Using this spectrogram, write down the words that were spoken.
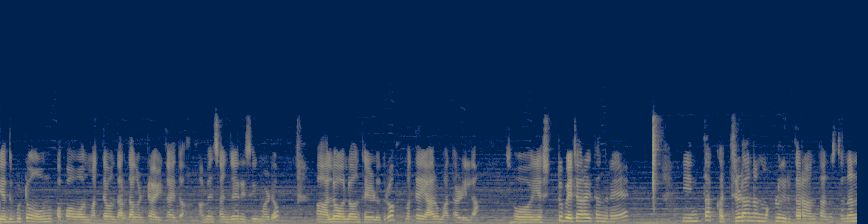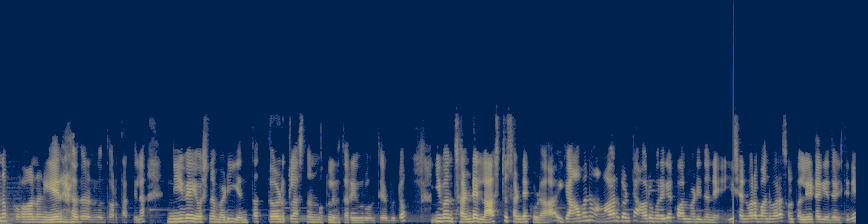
ಎದ್ಬಿಟ್ಟು ಅವನು ಪಾಪ ಅವನು ಮತ್ತೆ ಒಂದು ಅರ್ಧ ಗಂಟೆ ಅಳ್ತಾ ಇದ್ದ. ಆಮೇಲೆ ಸಂಜೆ ರಿಸೀವ್ ಮಾಡು. ಅಲೋ ಅಲೋ ಅಂತ ಹೇಳಿದ್ರು. ಮತ್ತೆ ಯಾರು ಮಾತಾಡಿಲ್ಲ. ಸೊ ಎಷ್ಟು ಬೇಜಾರಾಯ್ತಂದ್ರೆ ಇಂಥ ಕಚ್ಚಡ ನನ್ನ ಮಕ್ಕಳು ಇರ್ತಾರ ಅಂತ ಅನಿಸ್ತು ನನ್ನ ನಾನು ಏನ್ ಹೇಳೋದು ನನಗಂತೂ ಅರ್ಥ ಆಗ್ತಿಲ್ಲ. ನೀವೇ ಯೋಚನೆ ಮಾಡಿ ಎಂತ ಥರ್ಡ್ ಕ್ಲಾಸ್ ನನ್ನ ಮಕ್ಳು ಇರ್ತಾರೆ ಇವರು ಅಂತ ಹೇಳ್ಬಿಟ್ಟು. ಇವನ್ ಸಂಡೇ ಲಾಸ್ಟ್ ಸಂಡೇ ಕೂಡ ಯಾವನ ಆರು ಗಂಟೆ, ಆರೂವರೆಗೆ ಕಾಲ್ ಮಾಡಿದ್ದಾನೆ. ಈ ಶನಿವಾರ, ಭಾನುವಾರ ಸ್ವಲ್ಪ ಲೇಟಾಗಿ ಎದ್ದೇಳ್ತೀನಿ.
